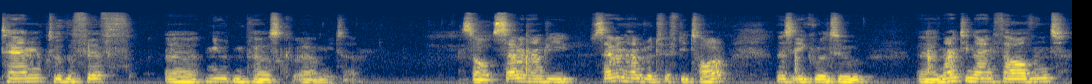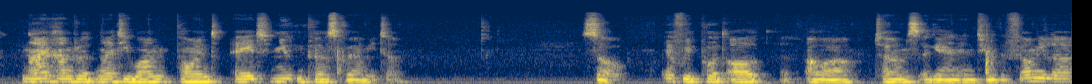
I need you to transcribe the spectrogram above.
10 to the fifth uh, Newton per square meter. So 700, 750 torr is equal to uh, 99,991.8 Newton per square meter. So if we put all our terms again into the formula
